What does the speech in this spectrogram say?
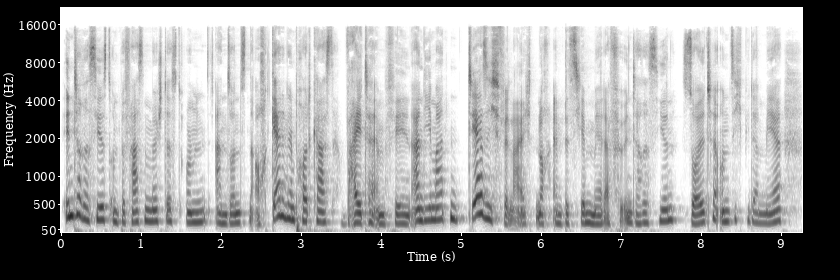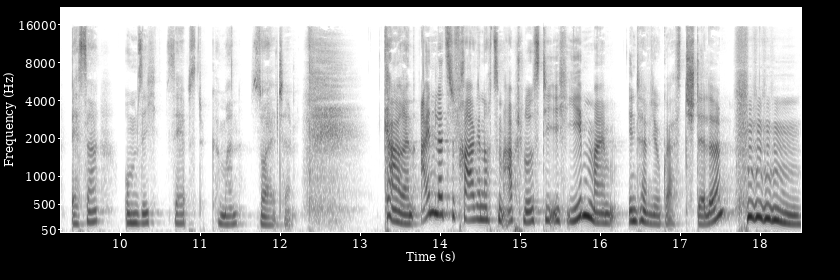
interessierst und befassen möchtest und ansonsten auch gerne den Podcast weiterempfehlen an jemanden, der sich vielleicht noch ein bisschen mehr dafür interessieren sollte und sich wieder mehr besser um sich selbst kümmern sollte. Karin, eine letzte Frage noch zum Abschluss, die ich jedem meinem Interviewgast stelle.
